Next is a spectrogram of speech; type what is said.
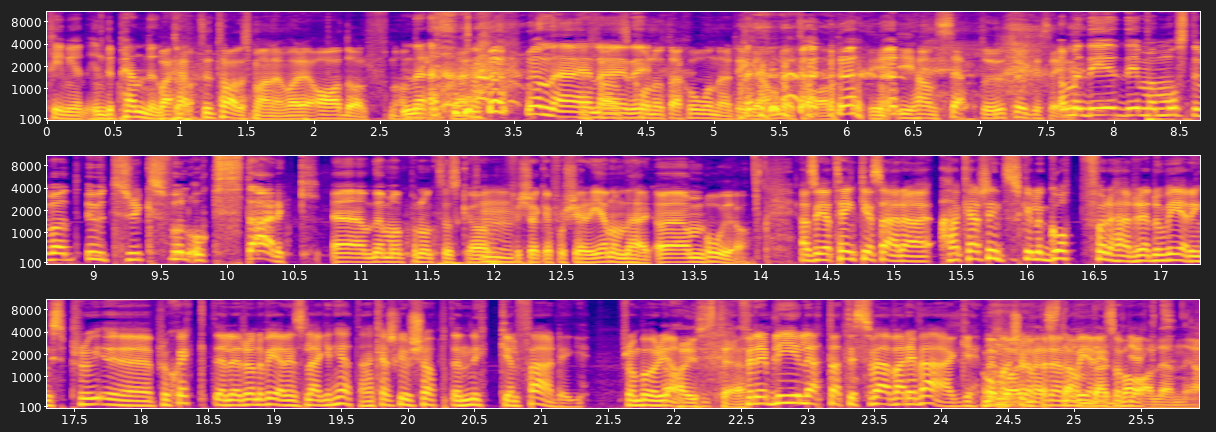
tidningen Independent. Vad då. hette talesmannen? Var det Adolf? Nej, Nej. nej, Det nej. fanns det- konnotationer till gamla tal i, i hans sätt att uttrycka sig. Ja, men det, det, man måste vara uttrycksfull och stark eh, när man på något sätt ska försöka forcera igenom det här. Um, Oh, ja. Alltså jag tänker så här, äh, han kanske inte skulle gått för det här renoveringsprojekt eller renoveringslägenheten. Han kanske skulle köpt en nyckelfärdig från början. Ja, just det. För det blir ju lätt att det svävar iväg om man köper renoveringsobjekt. Ja.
